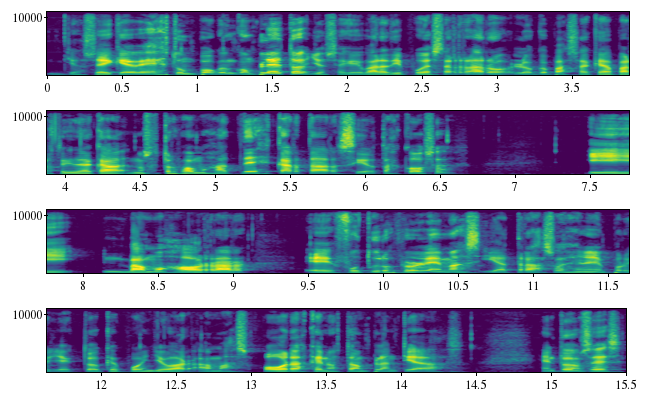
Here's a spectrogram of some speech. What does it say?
yo sé que ves esto un poco incompleto, yo sé que para ti puede ser raro, lo que pasa es que a partir de acá nosotros vamos a descartar ciertas cosas y vamos a ahorrar eh, futuros problemas y atrasos en el proyecto que pueden llevar a más horas que no están planteadas. Entonces,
